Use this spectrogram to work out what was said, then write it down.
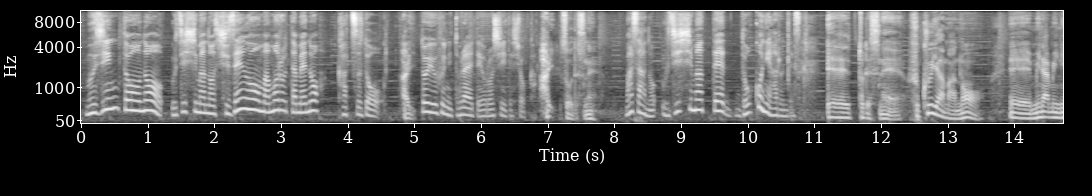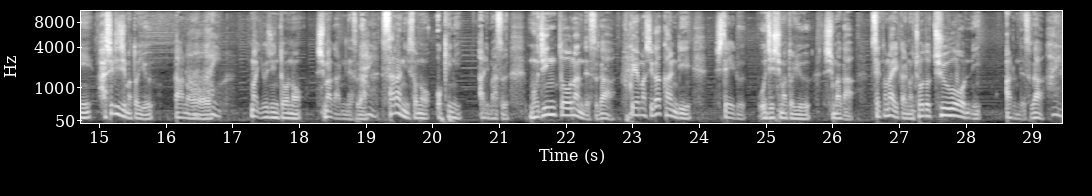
無人島の宇治島の自然を守るための活動、はい、というふうに捉えてよろしいでしょうか？はいそうですね。まずあの宇治島ってどこにあるんですか？えー、っとですね福山のえー、南に走島というあの、はい、まあ、有人島の島があるんですが、はい、さらにその沖にあります無人島なんですが福山市が管理している宇治島という島が瀬戸内海のちょうど中央にあるんですが、はい、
